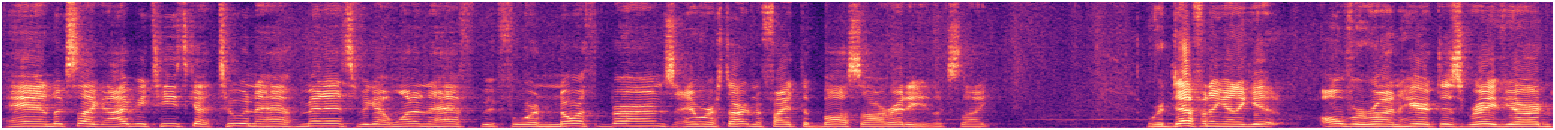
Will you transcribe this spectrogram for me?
and looks like IBT's got two and a half minutes. We got one and a half before North burns, and we're starting to fight the boss already, it looks like. We're definitely going to get overrun here at this graveyard.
